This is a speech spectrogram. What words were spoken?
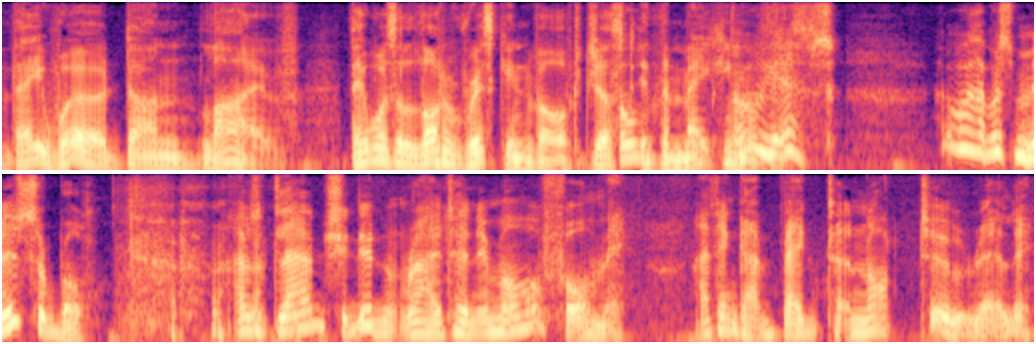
they were done live. There was a lot of risk involved just oh, in the making oh, of this. yes. Oh, I was miserable. I was glad she didn't write any more for me. I think I begged her not to, really.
